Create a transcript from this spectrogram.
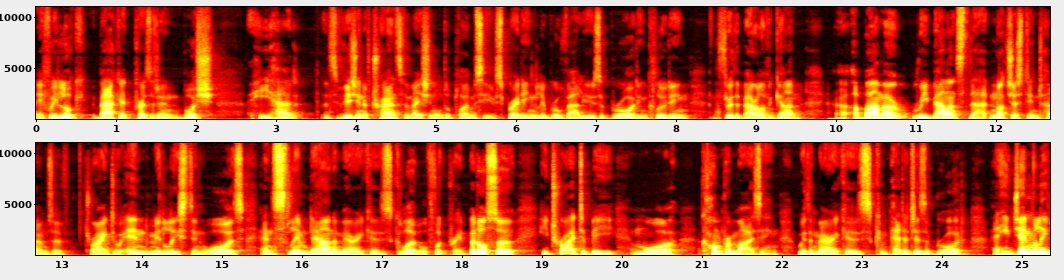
If we look back at President Bush, he had this vision of transformational diplomacy, of spreading liberal values abroad, including through the barrel of a gun. Uh, Obama rebalanced that, not just in terms of trying to end Middle Eastern wars and slim down America's global footprint, but also he tried to be more compromising with America's competitors abroad. And he generally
